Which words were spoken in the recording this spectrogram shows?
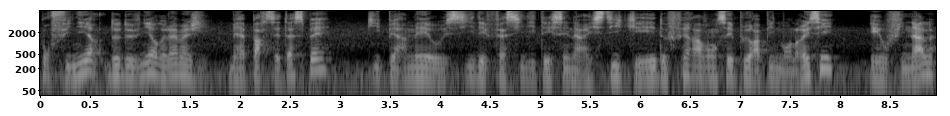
pour finir de devenir de la magie. Mais à part cet aspect, qui permet aussi des facilités scénaristiques et de faire avancer plus rapidement le récit, et au final,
